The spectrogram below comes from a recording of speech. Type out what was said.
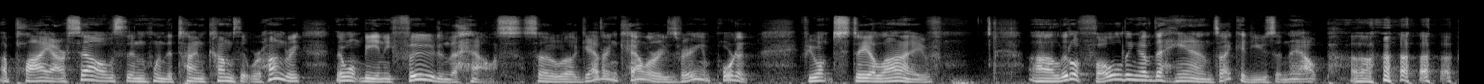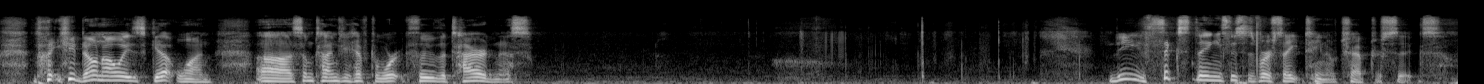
apply ourselves, then when the time comes that we're hungry, there won't be any food in the house. So, uh, gathering calories is very important if you want to stay alive. A uh, little folding of the hands. I could use a nap, uh, but you don't always get one. Uh, sometimes you have to work through the tiredness. These six things, this is verse 18 of chapter 6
